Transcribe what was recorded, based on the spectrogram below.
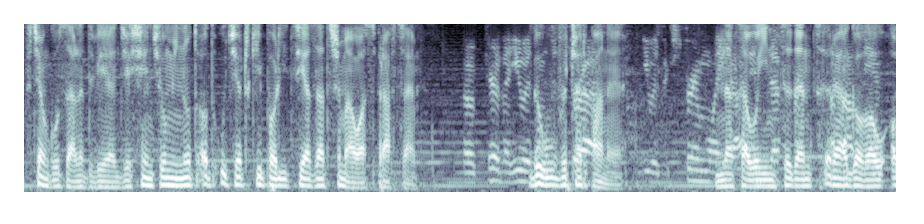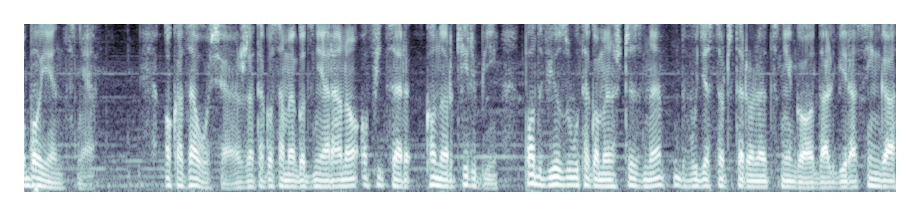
W ciągu zaledwie 10 minut od ucieczki policja zatrzymała sprawcę. Był wyczerpany. Na cały incydent reagował obojętnie. Okazało się, że tego samego dnia rano oficer Conor Kirby podwiózł tego mężczyznę, 24-letniego Dalvira Singa,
